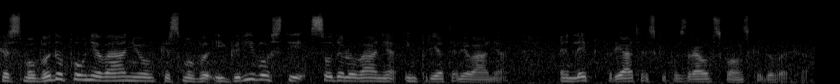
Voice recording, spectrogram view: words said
ker smo v dopolnjevanju, ker smo v igrivosti sodelovanja in prijateljevanja. En lep prijateljski pozdrav z Konskega vrha.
